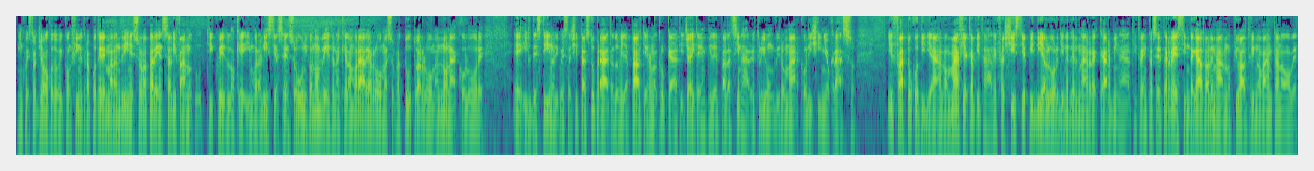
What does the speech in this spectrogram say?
in questo gioco dove il confine tra potere e malandrini è solo apparenza, li fanno tutti. Quello che i moralisti a senso unico non vedono è che la morale a Roma, soprattutto a Roma, non ha colore. È il destino di questa città stuprata dove gli appalti erano truccati già ai tempi del palazzinario triumviro Marco Licinio Crasso. Il fatto quotidiano, mafia capitale, fascisti e PD all'ordine del NAR Carminati, 37 arresti, indagato Alemanno più altri 99.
